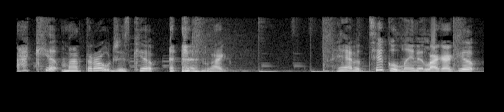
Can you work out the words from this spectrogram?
I kept my throat just kept like had a tickle in it. Like I kept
